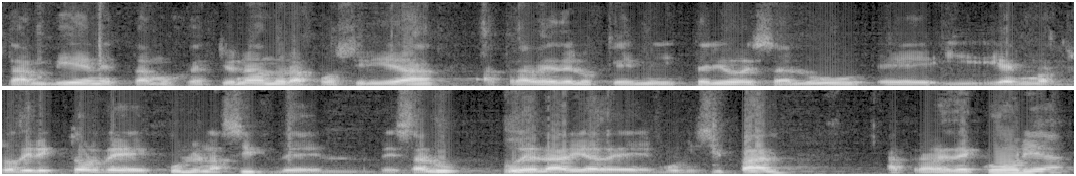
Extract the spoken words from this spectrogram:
También estamos gestionando la posibilidad a través de lo que es el Ministerio de Salud eh, y, y nuestro director de Julio Nasif de, de, Salud del área de municipal, a través de Coria,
